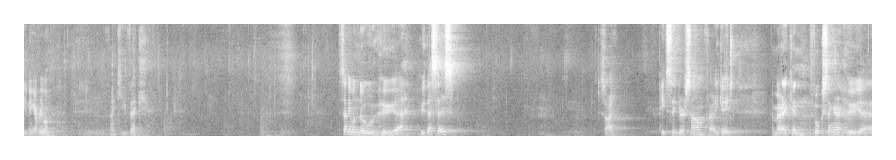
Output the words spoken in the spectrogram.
Evening, everyone. Thank you, Vic. Does anyone know who, uh, who this is? Sorry? Pete Seeger, Sam. Very good. American folk singer who, uh,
